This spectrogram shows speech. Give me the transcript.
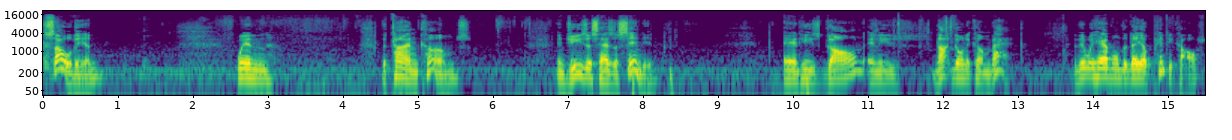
so then, when the time comes, and Jesus has ascended, and he's gone, and he's not going to come back. And then we have on the day of Pentecost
